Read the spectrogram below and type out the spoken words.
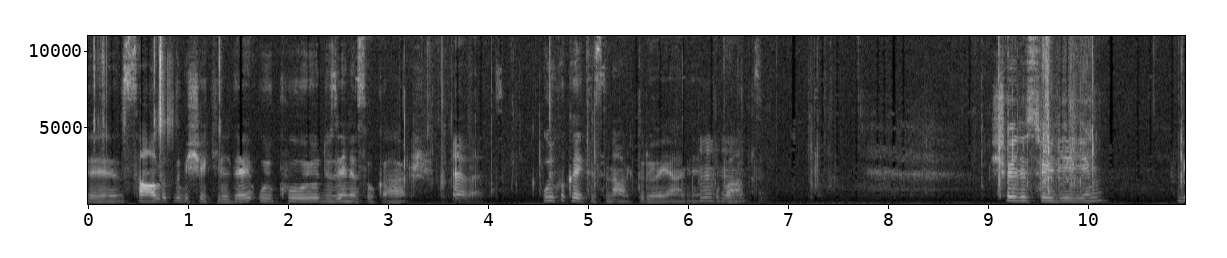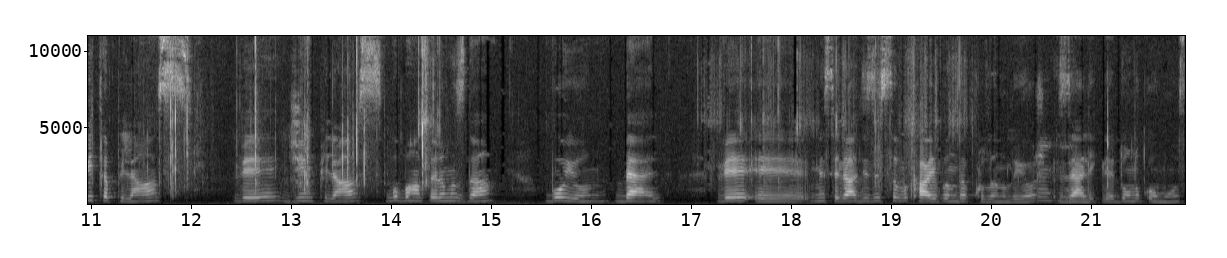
e, sağlıklı bir şekilde uykuyu düzene sokar. Evet. Uyku kalitesini arttırıyor yani bu bant. Şöyle söyleyeyim. Vita Plus ve Gym Plus bu bantlarımız da boyun, bel ve e, mesela dizi sıvı kaybında kullanılıyor. Özellikle donuk omuz.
